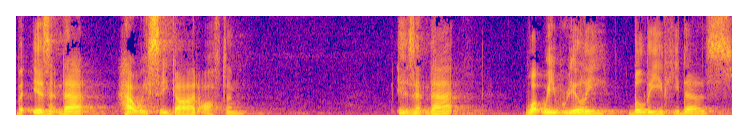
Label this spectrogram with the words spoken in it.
But isn't that how we see God often? Isn't that what we really believe He does?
